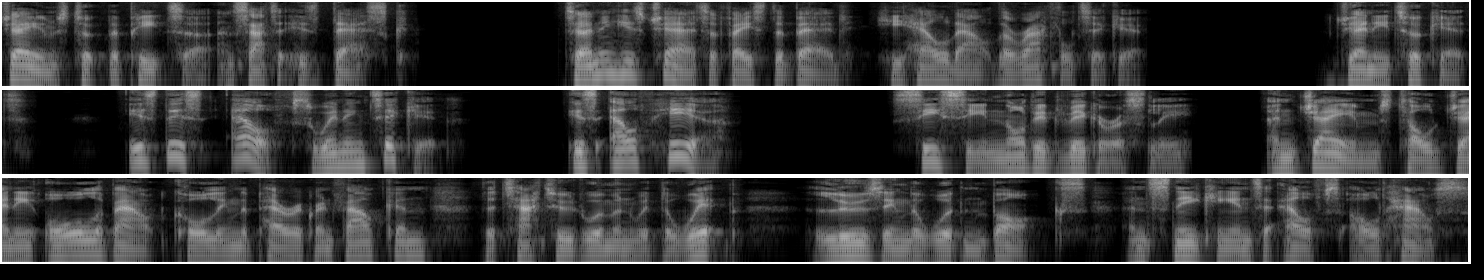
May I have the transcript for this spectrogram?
James took the pizza and sat at his desk. Turning his chair to face the bed, he held out the raffle ticket. Jenny took it. Is this Elf's winning ticket? Is Elf here? Cece nodded vigorously, and James told Jenny all about calling the peregrine falcon, the tattooed woman with the whip, losing the wooden box, and sneaking into Elf's old house.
